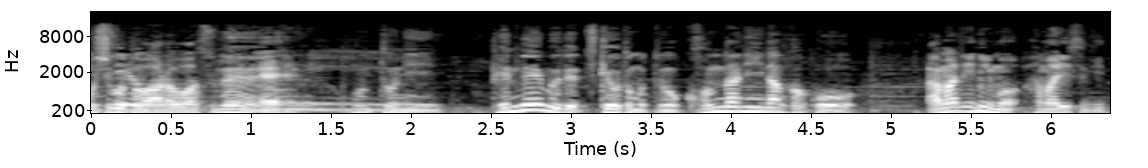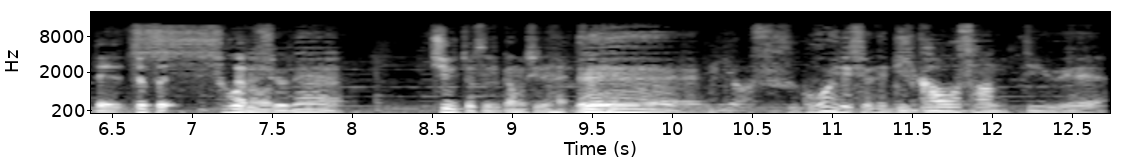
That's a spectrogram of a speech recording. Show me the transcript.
お仕事を表すね、ええ、本当に。ペンネームでつけようと思ってもこんなになんかこう。あまりにもはまりすぎてちょっとそうですよね。躊躇するかもしれないですね、えー、いやすごいですよね。リカオさんっていう、え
